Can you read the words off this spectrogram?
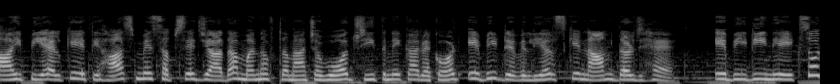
आईपीएल के इतिहास में सबसे ज़्यादा मन ऑफ़ द मैच अवार्ड जीतने का रिकॉर्ड एबी डिविलियर्स के नाम दर्ज है। एबीडी ने एक सौ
